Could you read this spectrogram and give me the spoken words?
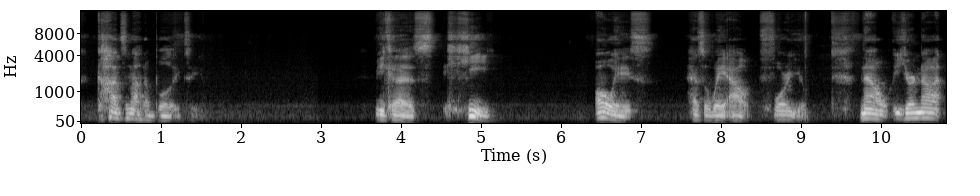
God's not a bully to you because He always has a way out for you. Now, you're not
